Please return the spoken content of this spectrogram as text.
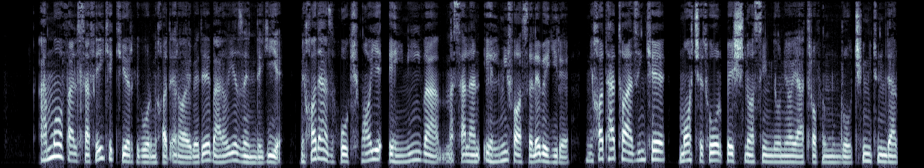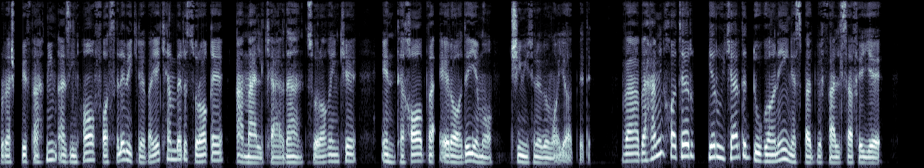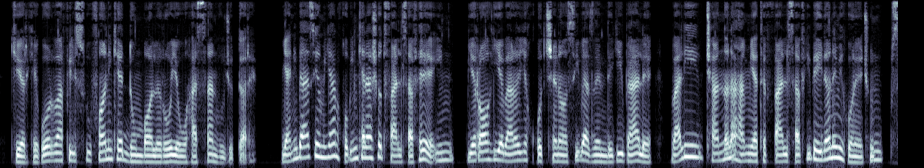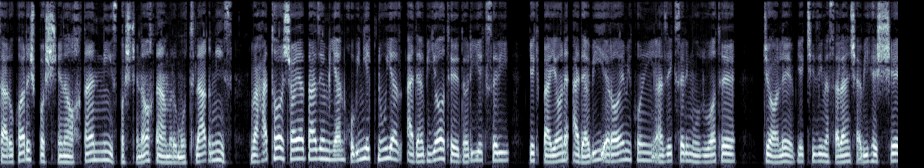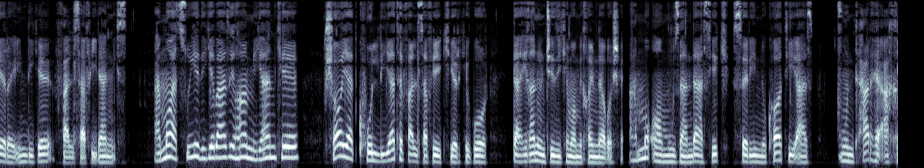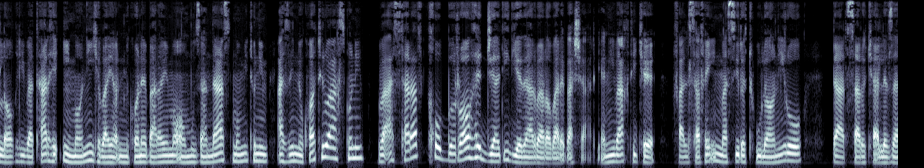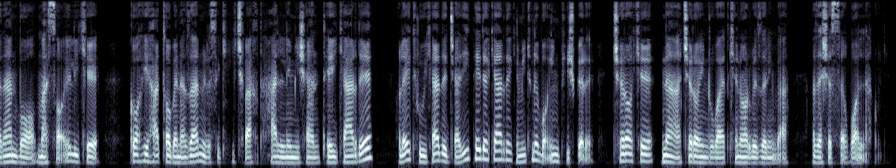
اما فلسفه‌ای که کیرکگور می‌خواد ارائه بده برای زندگیه. می‌خواد از حکمهای عینی و مثلا علمی فاصله بگیره. می‌خواد حتی از اینکه ما چطور بشناسیم دنیای اطرافمون رو چی می‌تونیم دربارش بفهمیم از اینها فاصله بگیره و یکم بره سراغ عمل کردن سراغ اینکه انتخاب و اراده ما چی می‌تونه به ما یاد بده. و به همین خاطر یه رویکرد دوگانه ای نسبت به فلسفه کیرکگور و فیلسوفانی که دنبال روی او هستن وجود داره. یعنی بعضی میگن خب این که نشد فلسفه این یه راهیه برای خودشناسی و زندگی بله ولی چندان اهمیت فلسفی پیدا نمی‌کنه چون سر و کارش با شناختن نیست با شناخت امر مطلق نیست. و حتی شاید بعضی میگن خب این یک نوعی از ادبیات داری یک سری یک بیان ادبی ارائه می‌کنی از یک سری موضوعات جالب یک چیزی مثلا شبیه شعر این دیگه فلسفیدن نیست. اما از سوی دیگه بعضی ها هم میگن که شاید کلیت فلسفه کیرکگور دقیقا اون چیزی که ما می‌خوایم نباشه. اما آموزنده است یک سری نکاتی از اون طرح اخلاقی و طرح ایمانی که بیان می‌کنه برای ما آموزنده است. ما می‌تونیم از این نکاتی رو اخذ کنیم و از طرف خب راه جدیدیه در برابر بشر. یعنی وقتی که فلسفه این مسیر طولانی رو در سر و کله زدن با مسائلی که گاهی حتی به نظر می‌رسه که هیچ وقت حل نمیشن طی کرده حالا یک رویکرد جدید پیدا کرده که می‌تونه با این پیش بره. چرا که؟ نه چرا این رو باید کنار بذاریم و ازش استقبال نکنیم.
